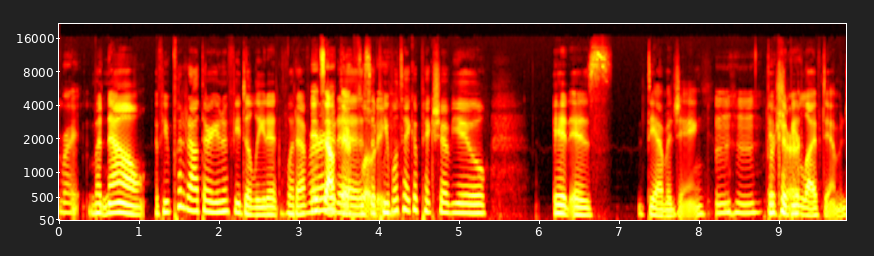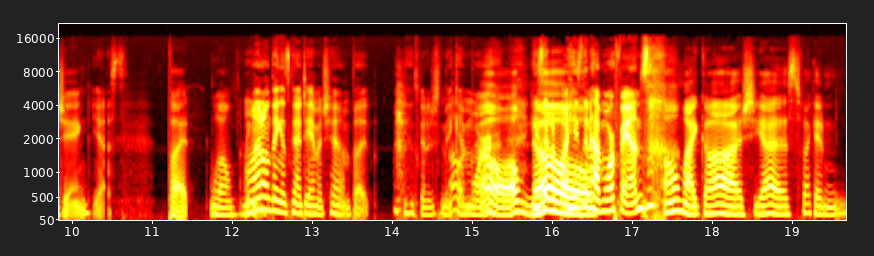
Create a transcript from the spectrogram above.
Right. But now, if you put it out there, even if you delete it, whatever It's out it there is, if people take a picture of you, it is damaging. Mm-hmm. It could sure. be life damaging. yes. But well, Well, I don't think it's gonna damage him, but it's gonna just make oh, him more. No, oh He's no, he's gonna have more fans. Oh my gosh, yes, fucking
